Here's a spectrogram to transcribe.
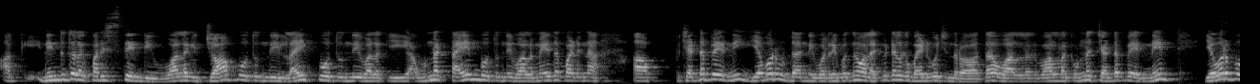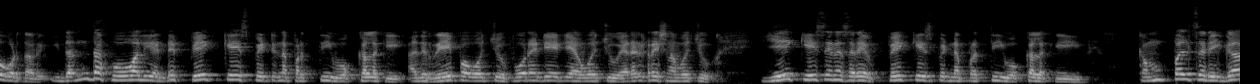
ఆ నిందితులకు పరిస్థితి ఏంటి? వాళ్ళకి జాబ్ పోతుంది లైఫ్ పోతుంది వాళ్ళకి ఉన్న టైం పోతుంది వాళ్ళ మీద పడిన ఆ చెడ్డ పేరుని ఎవరు దాన్ని వాళ్ళ రేపొద్దున వాళ్ళ ఎక్విటల్గా బయటకు వచ్చిన తర్వాత వాళ్ళ వాళ్ళకు ఉన్న చెడ్డ పేరుని ఎవరు పోగొడతారు? ఇదంతా పోవాలి అంటే ఫేక్ కేసు పెట్టిన ప్రతి ఒక్కళ్ళకి అది రేప్ అవ్వచ్చు ఫోర్ నైంటీ ఎయిటీ అవ్వచ్చు ఎడల్ట్రేషన్ అవ్వచ్చు ఏ కేసు అయినా సరే ఫేక్ కేసు పెట్టిన ప్రతి ఒక్కళ్ళకి కంపల్సరీగా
